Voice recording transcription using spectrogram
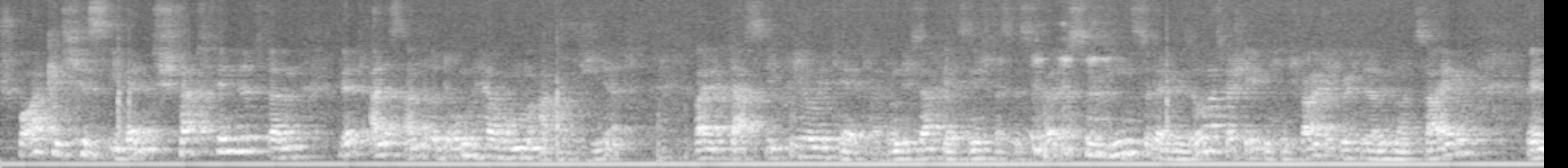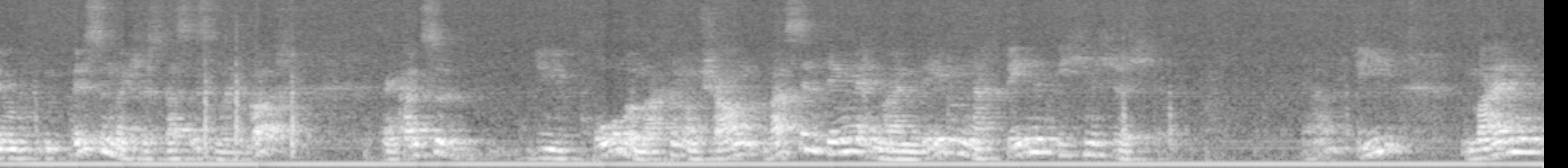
sportliches Event stattfindet, dann wird alles andere drumherum arrangiert, weil das die Priorität hat. Und ich sage jetzt nicht, das ist Götzendienst oder irgendwie sowas, versteht mich nicht falsch, ich möchte damit nur zeigen, wenn du wissen möchtest, was ist mein Gott, dann kannst du die Probe machen und schauen, was sind Dinge in meinem Leben, nach denen ich mich richte, ja, die mein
